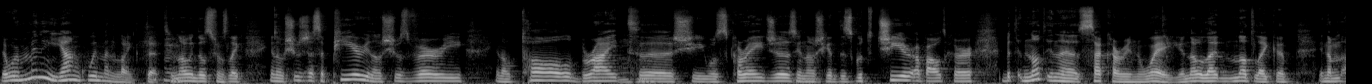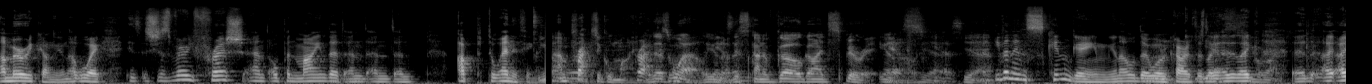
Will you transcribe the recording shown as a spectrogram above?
there were many young women like that. You know, in those films, like you know, she was just a peer. You know, she was very you know tall, bright. Uh, she was courageous. You know, she had this good cheer about her, but not in a saccharine way. You know, like not like a in an American you know way. It's, it's just very fresh and open-minded and and and up to anything. and practical minded as well. minded, You know, yes. this kind of girl guide spirit. You Yes, know, yeah, yes. yeah. Even in Skin Game, you know, there were Mm, characters like yes, like right. uh, I, I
